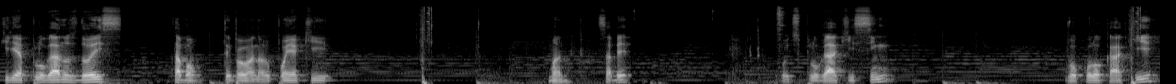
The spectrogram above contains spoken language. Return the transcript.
Queria plugar nos dois. Tá bom, não tem problema não. Eu ponho aqui... Mano, saber? Vou desplugar aqui sim. Vou colocar aqui.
